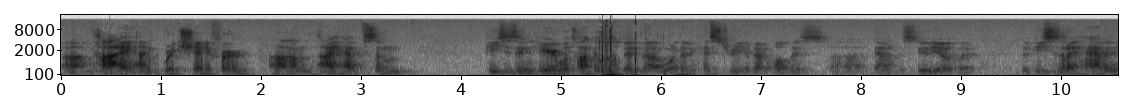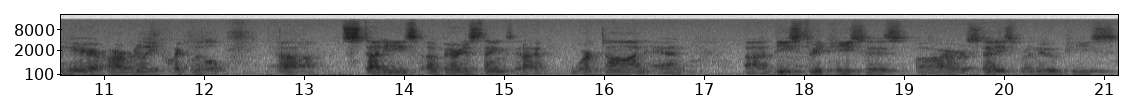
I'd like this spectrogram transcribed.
Um, hi, I'm Rick Shaefer. Um, I have some pieces in here. We'll talk a little bit about more the history about all this uh, down at the studio, but the pieces that I have in here are really quick little uh, studies of various things that I've worked on, and uh, these three pieces are studies for a new piece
